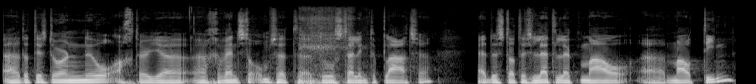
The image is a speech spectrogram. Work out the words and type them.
Eh, dat is door een nul achter je gewenste omzetdoelstelling te plaatsen. Dus dat is letterlijk maal, maal 10.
